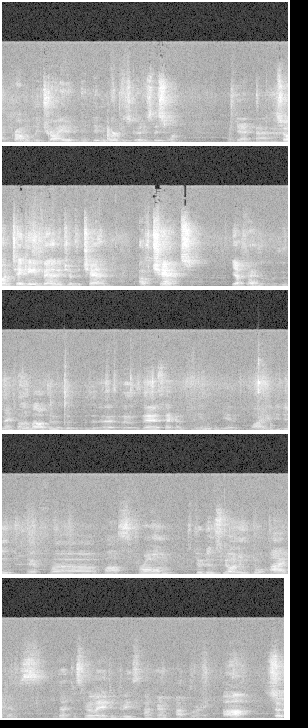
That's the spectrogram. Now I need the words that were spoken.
I probably tried it and it didn't work as good as this one. Okay. Uh, So I'm taking advantage of the chan, of chance. yeah. So Okay. The, next one about the the, the, uh, the second thing. Yeah, why you didn't have uh, path from students learning to items that is related with an array? Ah, so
